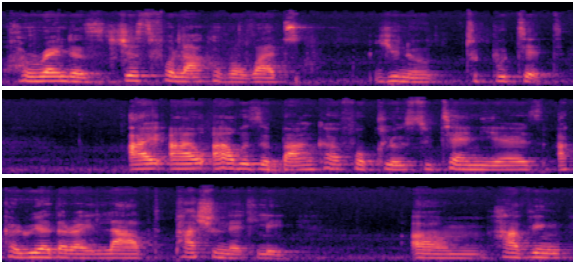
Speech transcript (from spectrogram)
horrendous, just for lack of a word, you know, to put it. I, I, I was a banker for close to 10 years, a career that I loved passionately. Um, having,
